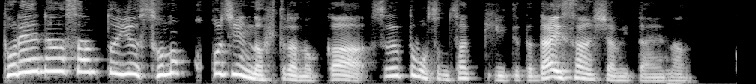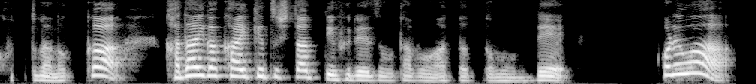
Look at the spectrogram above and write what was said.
トレーナーさんというその個人の人なのか、それともそのさっき言ってた第三者みたいなことなのか、課題が解決したっていうフレーズも多分あったと思うんで、これは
